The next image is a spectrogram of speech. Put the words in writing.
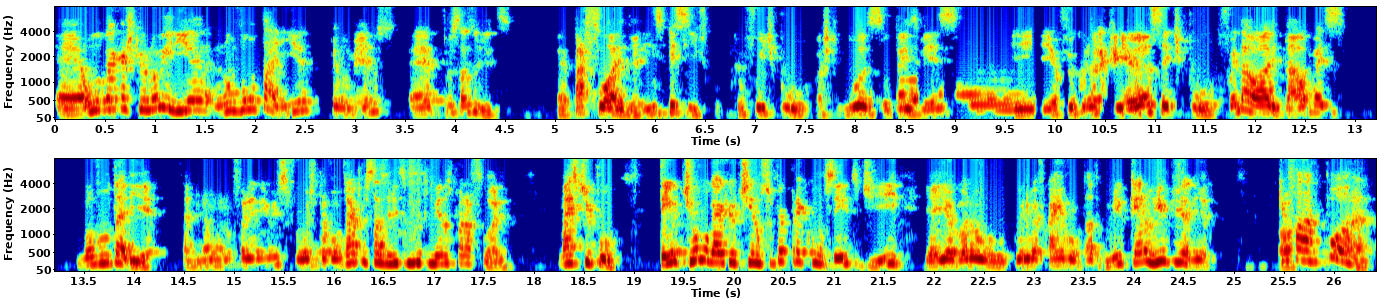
é, um lugar que acho que eu não iria, não voltaria, pelo menos, é para os Estados Unidos. É, para Flórida, em específico. Porque eu fui, tipo, acho que duas ou três vezes. E eu fui quando eu era criança e, tipo, foi da hora e tal, mas não voltaria, sabe? Não, não faria nenhum esforço para voltar para os Estados Unidos, muito menos para a Flórida. Mas, tipo, tem, tinha um lugar que eu tinha um super preconceito de ir, e aí agora o Coelho vai ficar revoltado comigo, que era o Rio de Janeiro. Que eu Ó. falava, porra,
